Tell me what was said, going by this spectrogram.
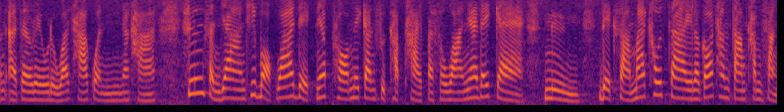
นอาจจะเร็วหรือว่าช้ากว่านี้นะคะ ซึ่งสัญญาณที่บอกว่าเด็กเนี่ยพร้อมในการฝึกขับถ่ายปัสสาวะเนี่ยได้แก่ 1. เด็กสามารถเข้าใจแล้วก็ทำตามคำสั่ง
